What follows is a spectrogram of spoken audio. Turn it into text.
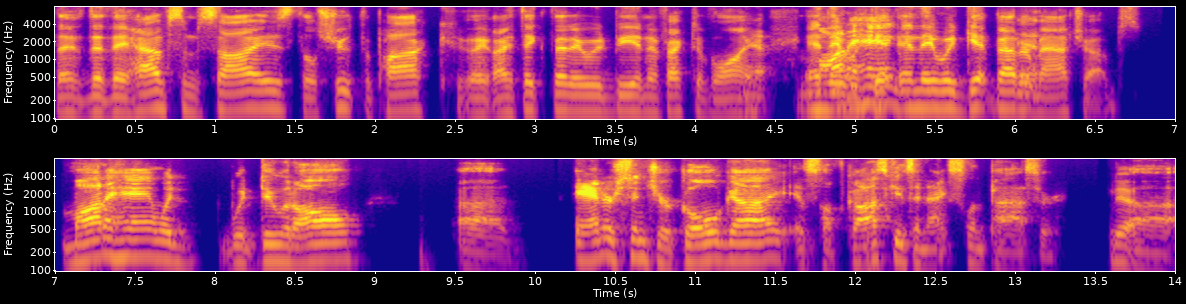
that, that they have some size, they'll shoot the puck. Like I think that it would be an effective line. Yeah. And they would get and they would get better Yeah. matchups. Monahan would would do it all. Uh Anderson's your goal guy, and Slavkovsky's an excellent passer. Yeah. Uh,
